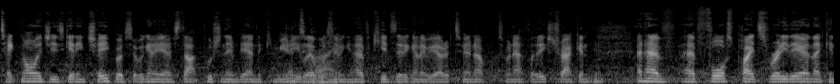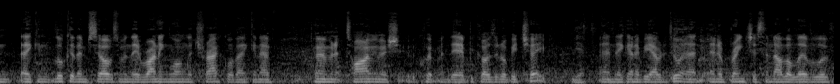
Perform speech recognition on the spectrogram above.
technology is getting cheaper, so we're going to, to start pushing them down to community That's levels, and we can have kids that are going to be able to turn up to an athletics track and, yeah. and have, have force plates ready there, and they can they can look at themselves when they're running along the track, or they can have permanent timing equipment there because it'll be cheap, yeah. and they're going to be able to do it, and, and it brings just another level of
